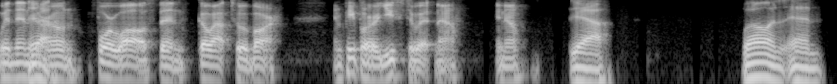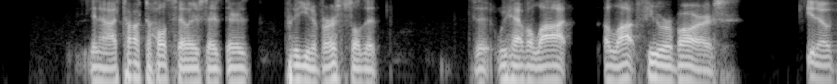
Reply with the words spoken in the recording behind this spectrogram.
within yeah. their own four walls than go out to a bar, and people are used to it now. You know. Yeah. Well, and and you know, I talked to wholesalers that they're pretty universal that that we have a lot a lot fewer bars. You know,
